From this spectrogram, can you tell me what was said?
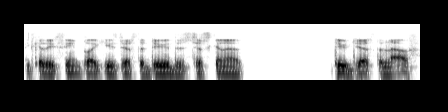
because he seems like he's just a dude that's just gonna do just enough.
